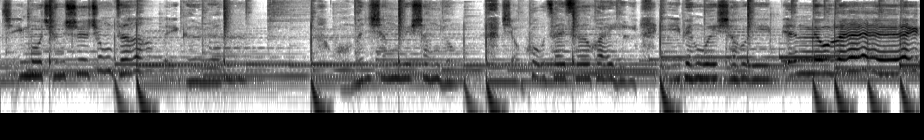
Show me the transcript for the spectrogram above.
寂寞城市中的每个人，我们相遇相拥，相互猜测怀疑，一边微笑一边流泪。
